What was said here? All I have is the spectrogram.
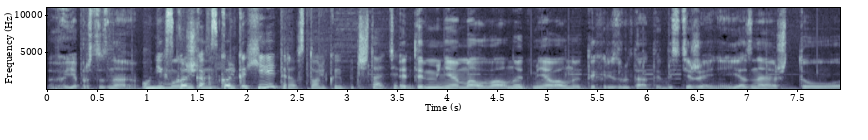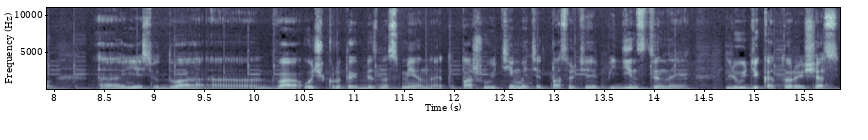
Э, Я просто знаю. У них Мы сколько, очень- сколько хейтеров, столько и почитателей. Это меня мало волнует, меня волнуют их результаты, достижения. Я знаю, что э, есть вот два, э, два очень крутых бизнесмена. Это Пашу и Тимати. Это, по сути, единственные люди, которые сейчас...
